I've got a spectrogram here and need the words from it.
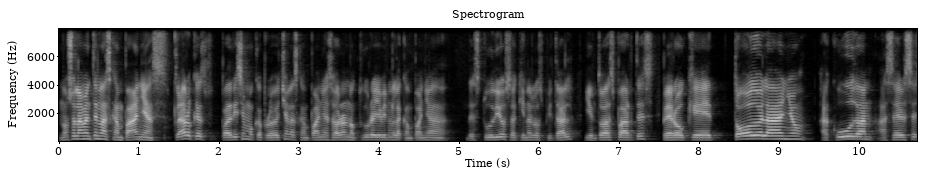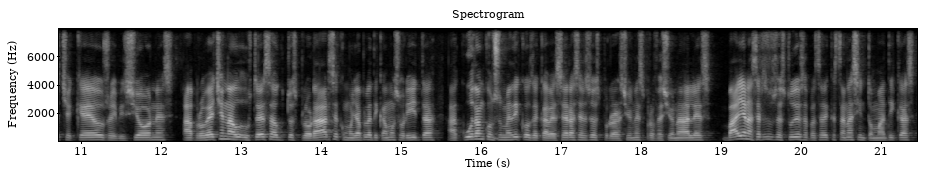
no solamente en las campañas, claro que es padrísimo que aprovechen las campañas, ahora en octubre ya viene la campaña de estudios aquí en el hospital y en todas partes, pero que todo el año acudan a hacerse chequeos, revisiones, aprovechen a ustedes a autoexplorarse, como ya platicamos ahorita, acudan con sus médicos de cabecera a hacer sus exploraciones profesionales, vayan a hacer sus estudios a pesar de que están asintomáticas.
